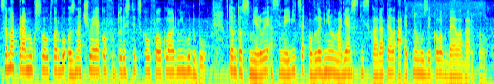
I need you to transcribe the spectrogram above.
Sama Pramuk svou tvorbu označuje jako futuristickou folklorní hudbu. V tomto směru je asi nejvíce ovlivnil maďarský skladatel a etnomuzikolog Béla Bartok.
